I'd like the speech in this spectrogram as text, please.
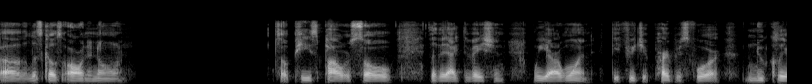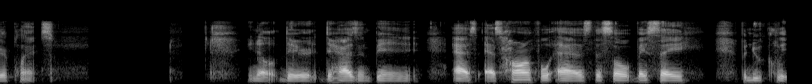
Uh, the list goes on and on. So peace, power, soul, the activation. We are one. The future purpose for nuclear plants. You know, there there hasn't been as as harmful as the so they say the nuclear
